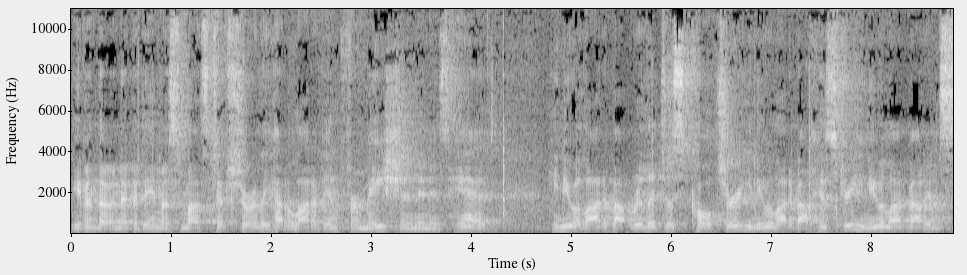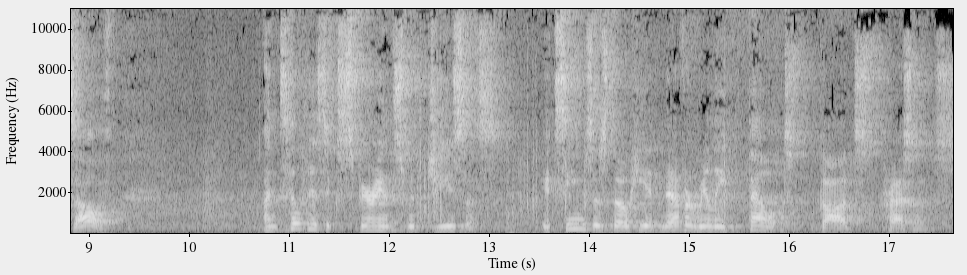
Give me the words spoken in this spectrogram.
Even though Nicodemus must have surely had a lot of information in his head, he knew a lot about religious culture, he knew a lot about history, he knew a lot about himself. Until his experience with Jesus, it seems as though he had never really felt God's presence.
